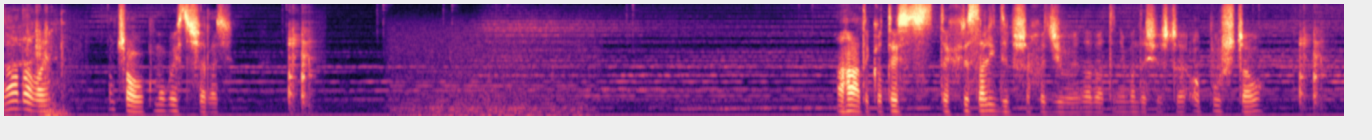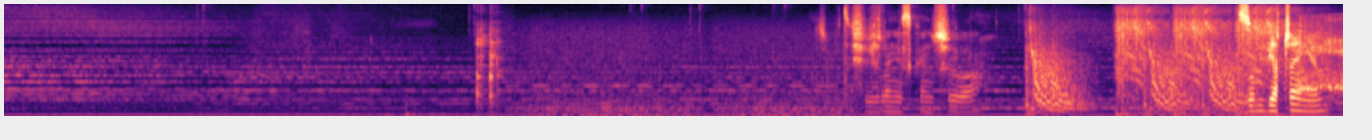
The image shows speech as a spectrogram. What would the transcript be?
No dawaj. No, czołg, mogłeś strzelać. Aha, tylko te, te chrysalidy przechodziły. Dobra, to nie będę się jeszcze opuszczał. Żeby to się źle nie skończyło. Zombiaczeniem.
